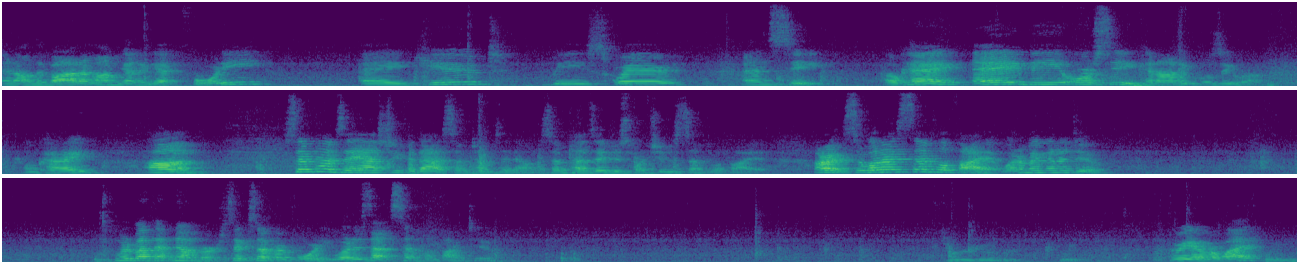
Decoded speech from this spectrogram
And on the bottom, I'm going to get 40a cubed b squared and c. Okay? a, b, or c cannot equal 0. Okay? Um, sometimes they ask you for that, sometimes they don't. Sometimes they just want you to simplify it. All right, so when I simplify it, what am I going to do? What about that number, 6 over 40? What does that simplify to? Three over 3 over what? twenty.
